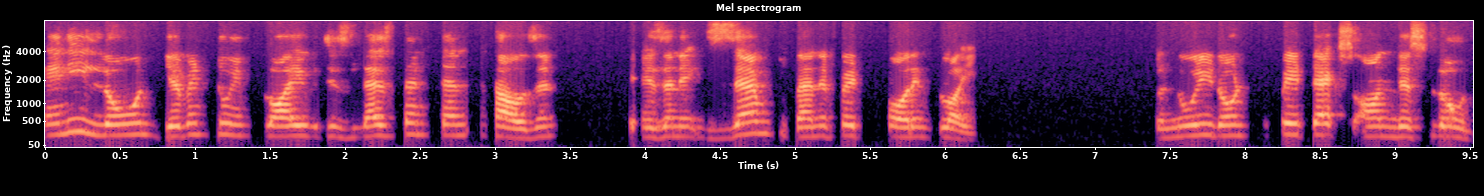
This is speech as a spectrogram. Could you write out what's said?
any loan given to employee which is less than 10,000 is an exempt benefit for employee. So Noori don't pay tax on this loan.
